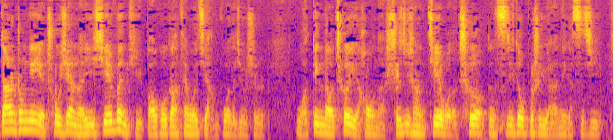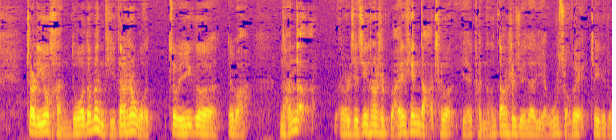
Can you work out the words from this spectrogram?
当然，中间也出现了一些问题，包括刚才我讲过的，就是我订到车以后呢，实际上接我的车跟司机都不是原来那个司机，这里有很多的问题。但是我作为一个对吧，男的，而且经常是白天打车，也可能当时觉得也无所谓。这种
